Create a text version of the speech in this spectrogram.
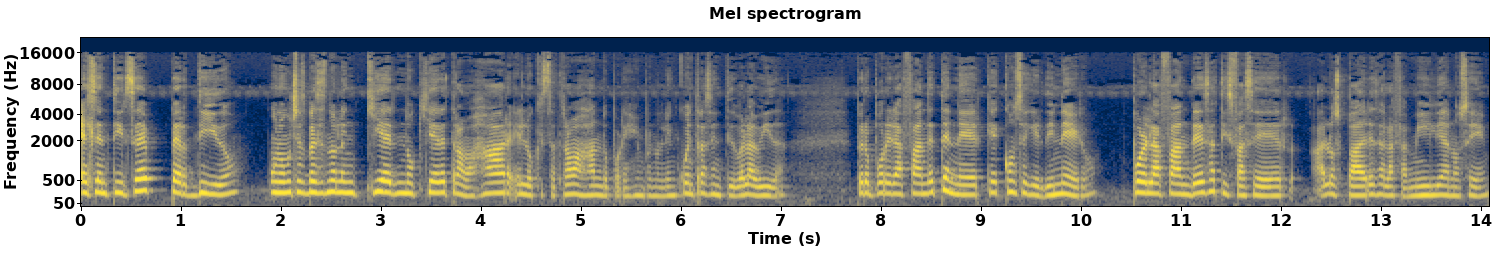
El sentirse perdido, uno muchas veces no, le quiere, no quiere trabajar en lo que está trabajando, por ejemplo, no le encuentra sentido a la vida, pero por el afán de tener que conseguir dinero, por el afán de satisfacer a los padres, a la familia, no sé,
